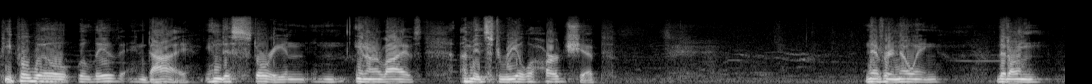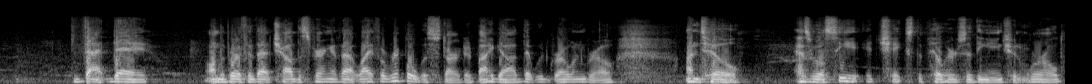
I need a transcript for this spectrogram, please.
People will, will live and die in this story, in, in, in our lives, amidst real hardship, never knowing that on that day, on the birth of that child, the sparing of that life, a ripple was started by God that would grow and grow until, as we'll see, it shakes the pillars of the ancient world.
